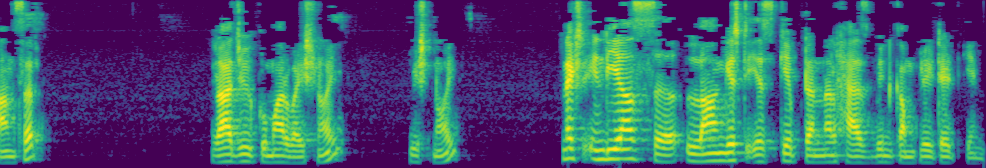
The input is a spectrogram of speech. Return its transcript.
Answer Rajeev Kumar Vaishnoi Vishnoi. Next India's longest escape tunnel has been completed in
